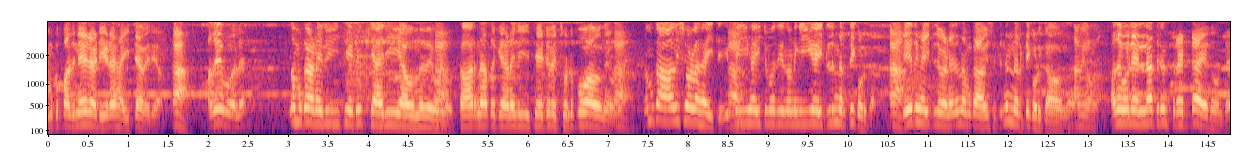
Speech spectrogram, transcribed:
നമുക്ക് പതിനേഴ് അടിയുടെ ഹൈറ്റാ വരിക. അതേപോലെ നമുക്കാണെങ്കിലും ഈസി ആയിട്ട് ക്യാരി ചെയ്യാവുന്നതേ ഉള്ളൂ. കാറിനകത്തൊക്കെ ആണെങ്കിലും ഈസി ആയിട്ട് വെച്ചോണ്ട് പോകാവുന്നേ ഉള്ളൂ. നമുക്ക് ആവശ്യമുള്ള ഹൈറ്റ് ഇപ്പൊ ഈ ഹൈറ്റ് മതി എന്നുണ്ടെങ്കിൽ ഈ ഹൈറ്റിൽ നിർത്തി കൊടുക്കാം. ഏത് ഹൈറ്റിൽ വേണേലും നമുക്ക് ആവശ്യത്തിന് നിർത്തി കൊടുക്കാവുന്നതാണ്. അത് അതേപോലെ എല്ലാത്തിനും ത്രെഡ് ആയതുകൊണ്ട്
